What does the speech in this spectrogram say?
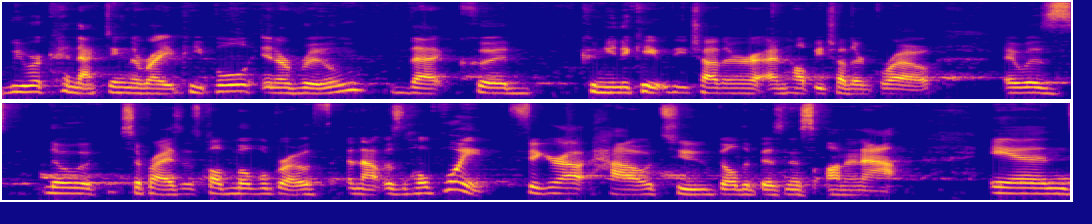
we were connecting the right people in a room that could communicate with each other and help each other grow. It was no surprise, it was called mobile growth, and that was the whole point figure out how to build a business on an app. And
